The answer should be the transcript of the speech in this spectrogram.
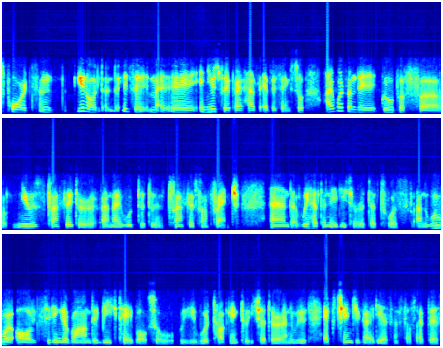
sports and you know, it's a, a, a newspaper has everything. So I was on the group of uh, news translator, and I would uh, translate from French. And we had an editor that was, and we were all sitting around a big table, so we were talking to each other and we were exchanging ideas and stuff like this.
